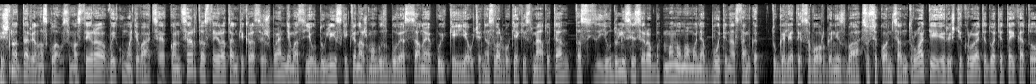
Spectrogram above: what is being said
Žinot, dar vienas klausimas. Tai yra vaikų motivacija. Koncertas tai yra tam tikras išbandymas, jaudulys, kiekvienas žmogus buvęs scenoje puikiai jaučia, nesvarbu, kiek jis metų ten, tas jaudulys jis yra, mano nuomonė, būtinas tam, kad tu galėtai savo organizmą susikoncentruoti ir iš tikrųjų atiduoti tai, kad tu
